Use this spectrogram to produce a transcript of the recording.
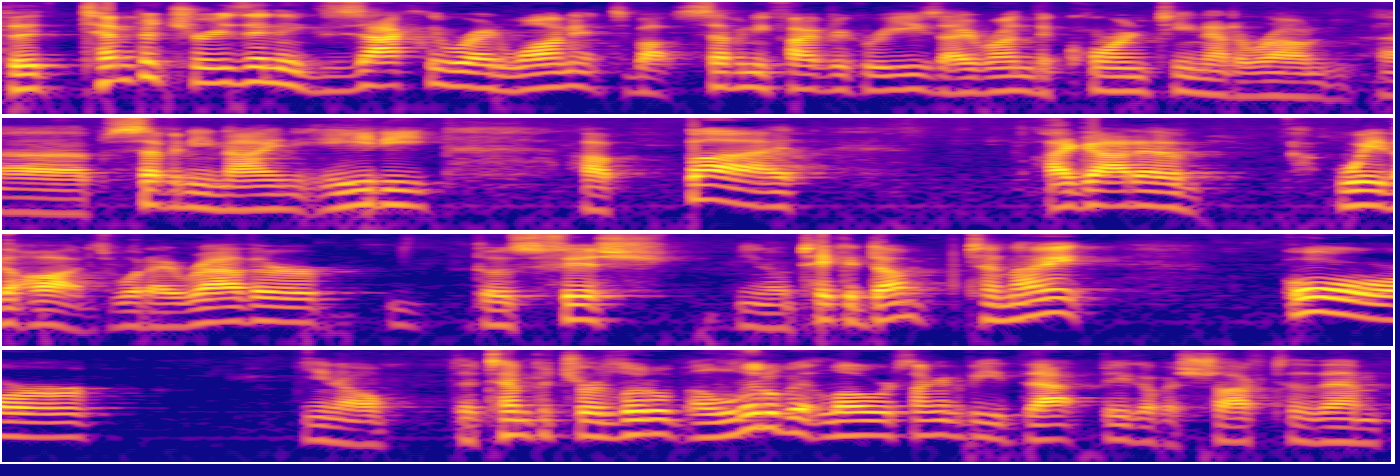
The temperature isn't exactly where I'd want it. It's about 75 degrees. I run the quarantine at around uh, 79, 80. Uh, but I gotta weigh the odds. Would I rather those fish, you know, take a dump tonight or, you know, the temperature a little, a little bit lower. It's not gonna be that big of a shock to them.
